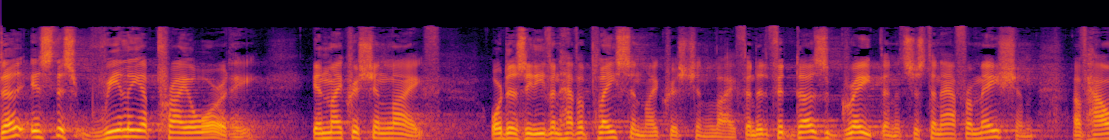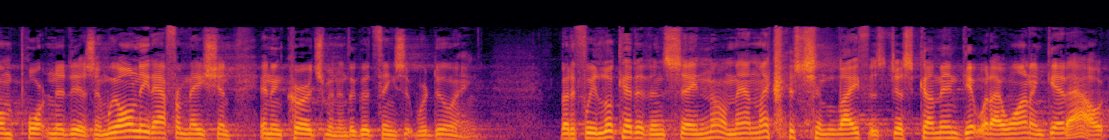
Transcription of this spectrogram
is this really a priority in my Christian life? Or does it even have a place in my Christian life? And if it does, great, then it's just an affirmation of how important it is. And we all need affirmation and encouragement in the good things that we're doing. But if we look at it and say, no, man, my Christian life is just come in, get what I want, and get out,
